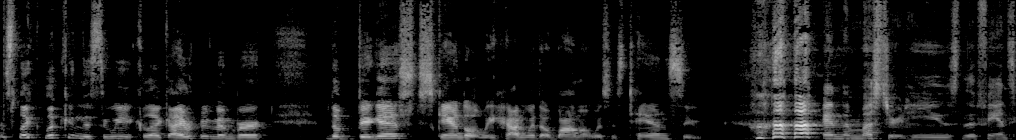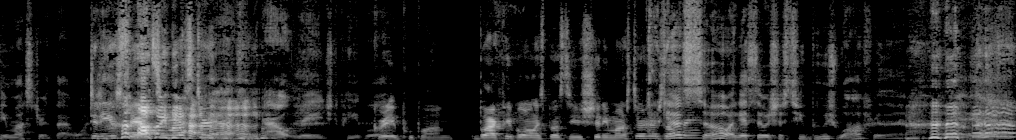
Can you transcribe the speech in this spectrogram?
was like looking this week. Like I remember, the biggest scandal we had with Obama was his tan suit. and the mustard. He used the fancy mustard that one. Did he use fancy Oh, yeah. mustard? Yeah, he outraged people. Grey poupon. Black people only supposed to use shitty mustard or I something? guess so. I guess it was just too bourgeois for them.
